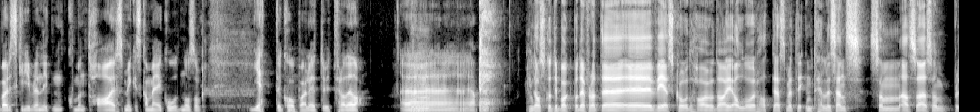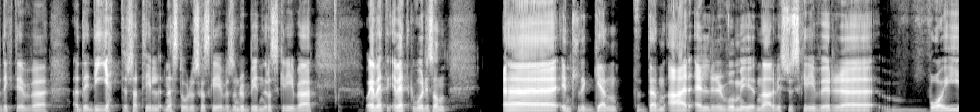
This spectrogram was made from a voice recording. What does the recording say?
bare skriver en liten kommentar som ikke skal med i koden, og så gjetter Copilot ut fra det, da. Uh, ja. La oss gå tilbake på det, for at uh, VS Code har jo da i alle år hatt det som heter IntelliSense, som altså er sånn predictive uh, de, de, gjetter seg til neste ord du skal skrive, så når du begynner å skrive Og jeg vet, jeg vet ikke hvor sånn uh, intelligent den er, eller hvor mye den er hvis du skriver Voi,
